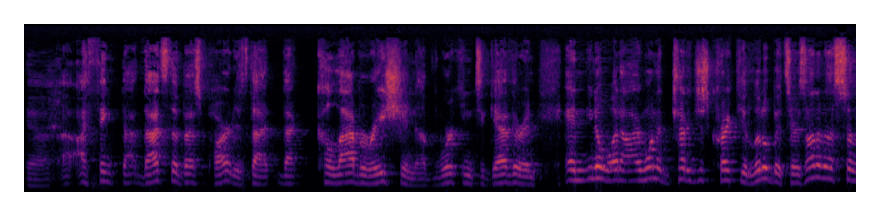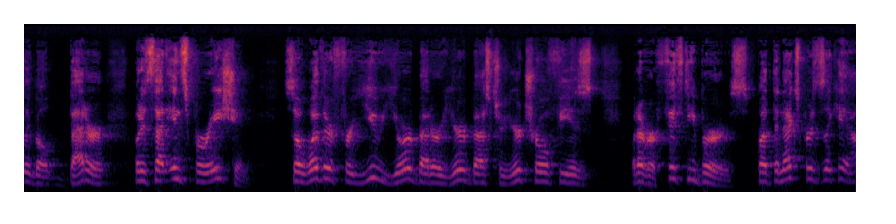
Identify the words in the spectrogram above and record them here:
yeah, I think that that's the best part is that that collaboration of working together and and you know what I want to try to just correct you a little bit. So it's not necessarily about better, but it's that inspiration. So whether for you you're better, your best, or your trophy is whatever 50 burrs, but the next person's like, hey, i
